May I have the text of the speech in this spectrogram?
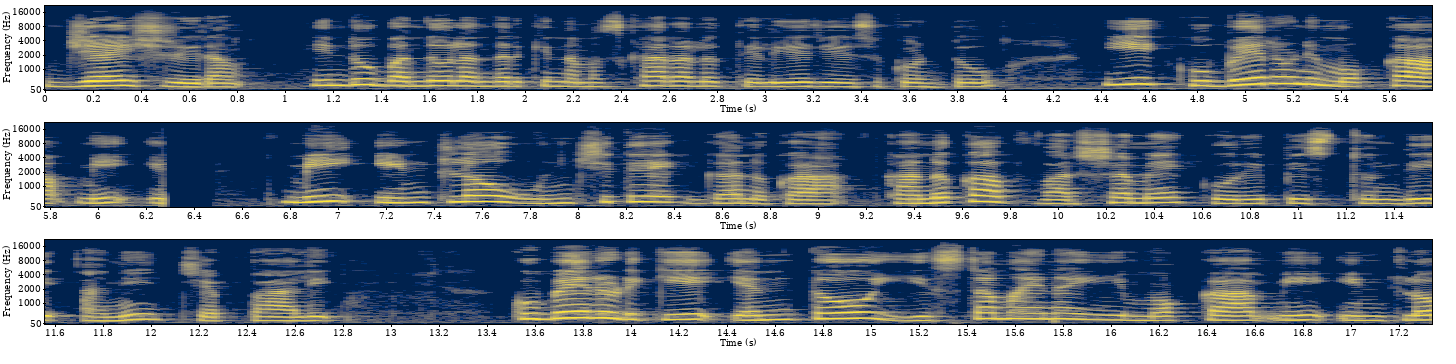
జై శ్రీరామ్. హిందూ బంధువులందరికీ నమస్కారాలు తెలియజేసుకుంటూ ఈ కుబేరుని మొక్క మీ మీ ఇంట్లో ఉంచితే గనుక కనుక వర్షమే కురిపిస్తుంది అని చెప్పాలి. కుబేరుడికి ఎంతో ఇష్టమైన ఈ మొక్క మీ ఇంట్లో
